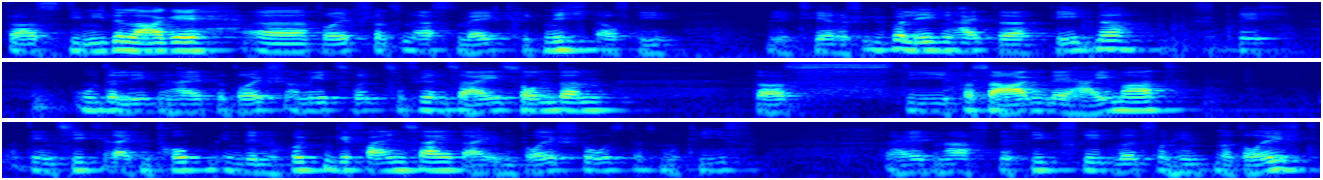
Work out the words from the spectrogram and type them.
dass die Niederlage äh, Deutschlands im Ersten Weltkrieg nicht auf die militärische Überlegenheit der Gegner, sprich Unterlegenheit der deutschen Armee zurückzuführen sei, sondern dass die versagende Heimat den siegreichen Truppen in den Rücken gefallen sei, da eben Dolchstoß, das Motiv. Der heldenhafte Siegfried wird von hinten erdolcht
